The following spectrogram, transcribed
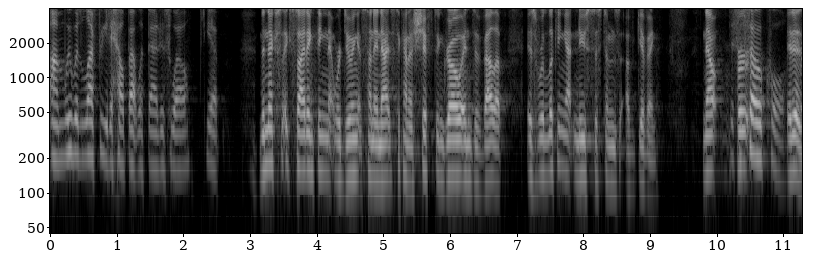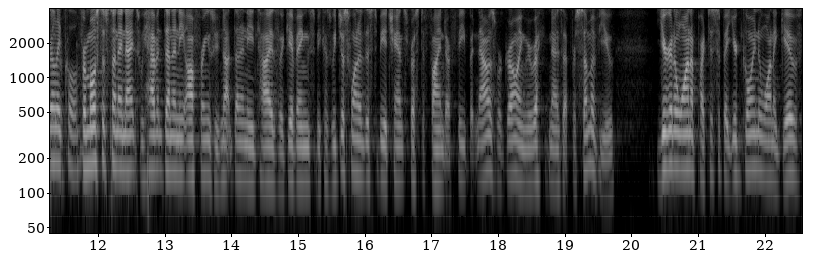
um, we would love for you to help out with that as well. Yep. The next exciting thing that we're doing at Sunday nights to kind of shift and grow and develop is we're looking at new systems of giving. Now, This for, is so cool. It is Really cool. For most of Sunday nights, we haven't done any offerings, we've not done any tithes or givings because we just wanted this to be a chance for us to find our feet. But now, as we're growing, we recognize that for some of you, you're going to want to participate. You're going to want to give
